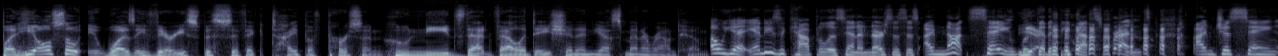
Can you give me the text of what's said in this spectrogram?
but he also it was a very specific type of person who needs that validation and yes men around him. Oh yeah, Andy's a capitalist and a narcissist. I'm not saying we're Yeah. going to be best friends. I'm just saying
